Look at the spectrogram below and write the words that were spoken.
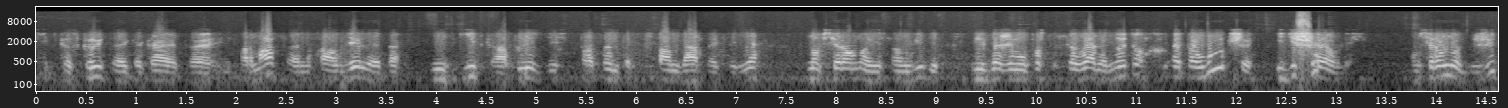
скидка скрытая какая-то информация, на самом деле это не скидка, а плюс 10% к стандартной цене, но все равно, если он видит, или даже ему просто сказали, ну это, это лучше и дешевле, он все равно бежит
